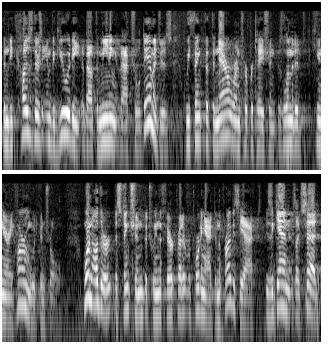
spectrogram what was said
then because there's ambiguity about the meaning of actual damages, we think that the narrower interpretation is limited to pecuniary harm would control. One other distinction between the Fair Credit Reporting Act and the Privacy Act is, again, as I've said,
